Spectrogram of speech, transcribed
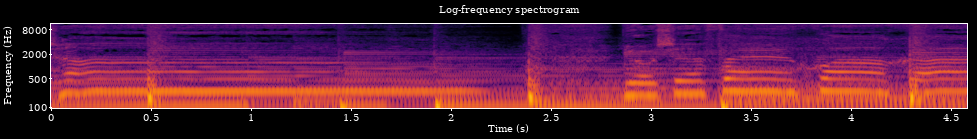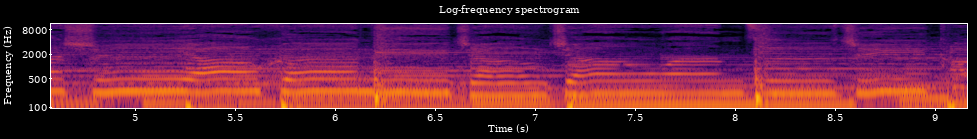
唱，有些废话还是要和你讲，讲完自己扛。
